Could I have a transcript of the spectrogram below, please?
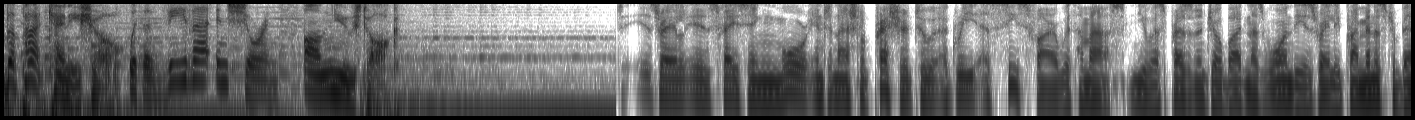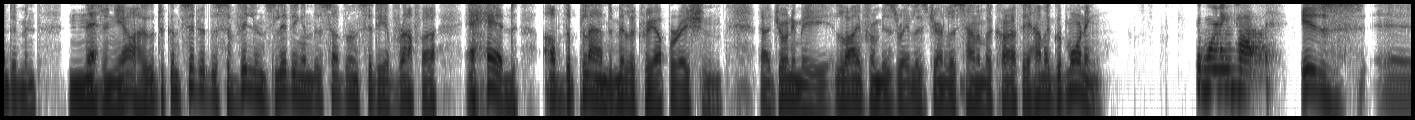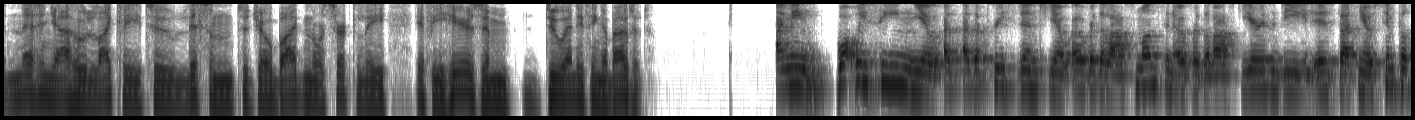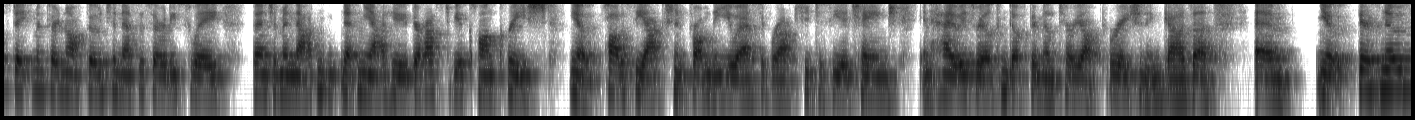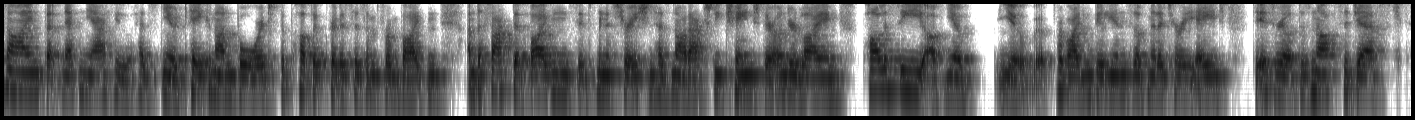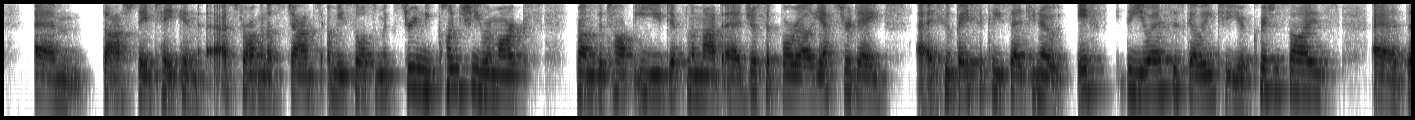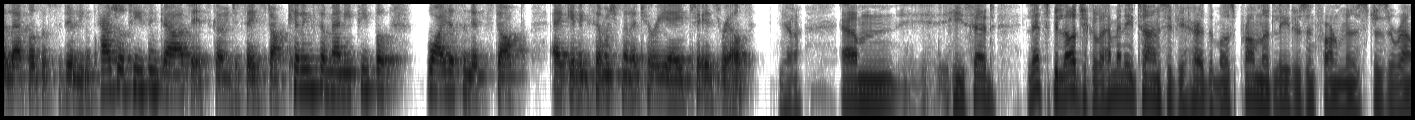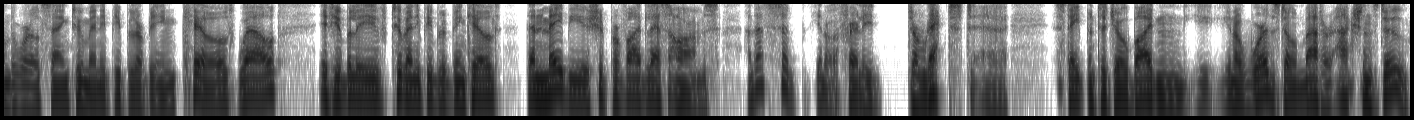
The Pat Kenny Show with Aviva Insurance. on Newstalk. Israel is facing more international pressure to agree a ceasefire with Hamas. US President Joe Biden has warned the Israeli Prime Minister Benjamin Netanyahu to consider the civilians living in the southern city of Rafah ahead of the planned military operation. Uh, joining me live from Israel is journalist Hannah McCarthy. Hannah, good morning. Good morning, Pat. Is uh, Netanyahu likely to listen to Joe Biden, or certainly, if he hears him, do anything about it? I mean, what we've seen, you know, as, as, a precedent, you know, over the last months and over the last years, indeed, is that you know simple statements are not going to necessarily sway Benjamin Netanyahu. There has to be a concrete, you know, policy action from the US if we're actually to see a change in how Israel conduct their military operation in Gaza. Um, you know, there's no sign that Netanyahu has, you know, taken on board the public criticism from Biden and the fact that Biden's administration has not actually changed their underlying policy of, you know, you know, providing billions of military aid to Israel does not suggest um, that they've taken a strong enough stance. And we saw some extremely punchy remarks from the top EU diplomat, uh, Josep Borrell, yesterday, uh, who basically said, you know, if the US is going to you know, criticize uh, the levels of civilian casualties in Gaza. It's going to say stop killing so many people. Why doesn't it stop uh, giving so much military aid to Israel? Yeah. Um, he said, let's be logical. How many times have you heard the most prominent leaders and foreign ministers around the world saying too many people are being killed? Well, if you believe too many people are being killed, then maybe you should provide less arms. And that's a, you know, a fairly direct uh, statement to Joe Biden. You, you know, words don't matter, actions do.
